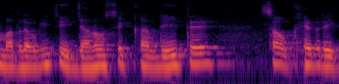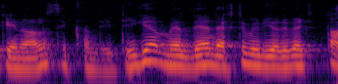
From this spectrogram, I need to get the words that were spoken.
ਮਤਲਬ ਕਿ ਚੀਜ਼ਾਂ ਨੂੰ ਸਿੱਖਣ ਦੀ ਤੇ ਸੌਖੇ ਤਰੀਕੇ ਨਾਲ ਸਿੱਖਣ ਦੀ। ਠੀਕ ਹੈ? ਮਿਲਦੇ ਹਾਂ ਨੈਕਸਟ ਵੀਡੀਓ ਦੇ ਵਿੱਚ। ਧੰਨ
